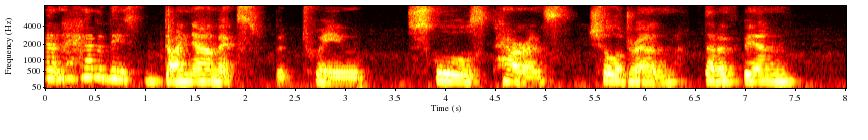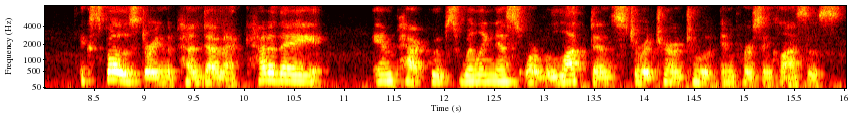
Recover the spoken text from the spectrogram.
And how do these dynamics between schools, parents, children that have been exposed during the pandemic, how do they impact groups' willingness or reluctance to return to in person classes?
